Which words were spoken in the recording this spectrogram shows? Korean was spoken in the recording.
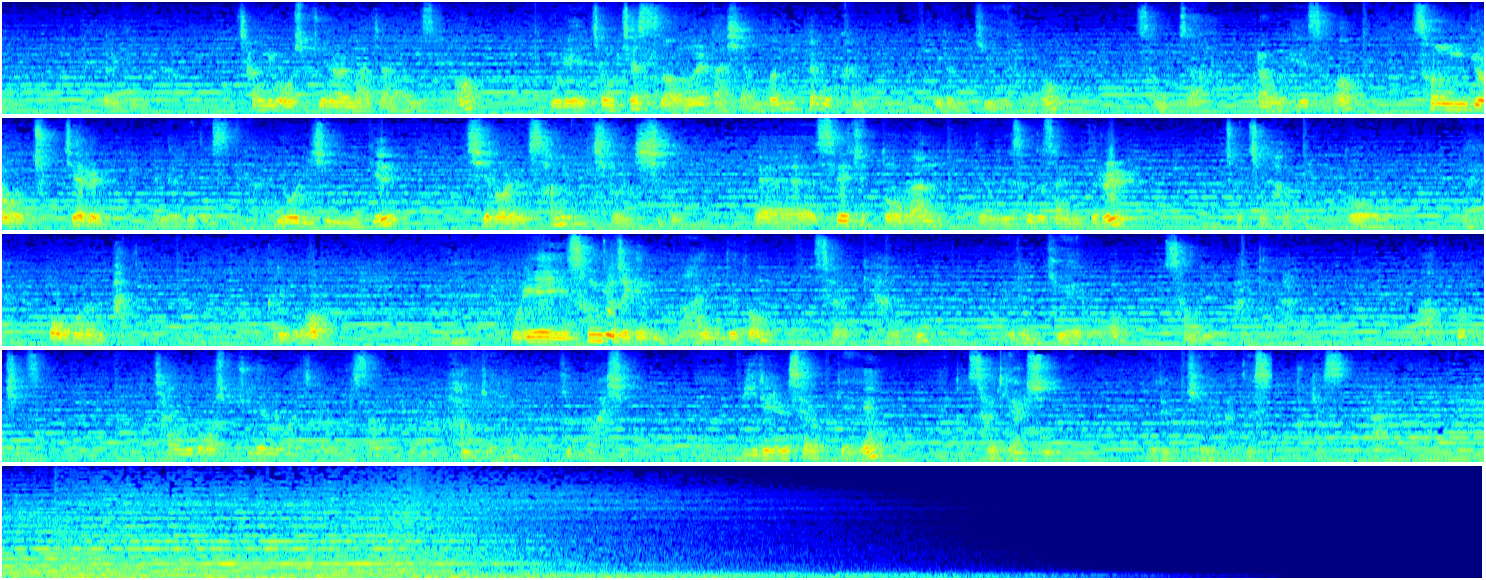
그런 해입니다. 창립 50주년을 맞이하면서 우리의 정체성을 다시 한번 회복하는 이런 기회로 삼자라고 해서 선교 축제를 열게 됐습니다. 6월 26일, 7월 3일, 7월 10일 세 주 동안 우리 선교사님들을 초청하고 또 에, 보고를 받고 어, 그리고 에, 우리의 이 선교적인 마인드도 새롭게 하는 어, 이런 기회로 삼을 합니다. 마음껏 오셔서 창립 50주년을 맞이하는 일상과 함께 기뻐하시고 에, 미래를 새롭게 또 설계할 수 있는 이런 기회가 됐으면 좋겠습니다.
